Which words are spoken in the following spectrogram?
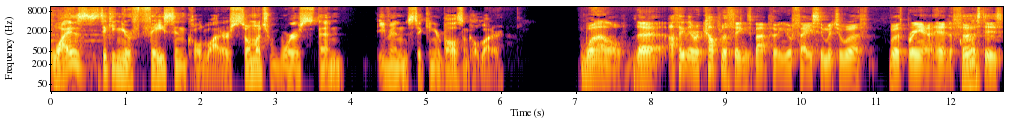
Why is sticking your face in cold water so much worse than even sticking your balls in cold water? Well, there, I think there are a couple of things about putting your face in which are worth worth bringing out here. The 1st mm is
